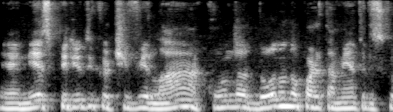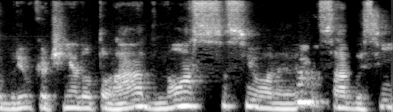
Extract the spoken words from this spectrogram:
é, nesse período que eu tive lá, quando a dona do apartamento descobriu que eu tinha doutorado, nossa senhora, sabe assim,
